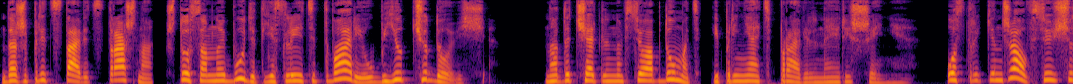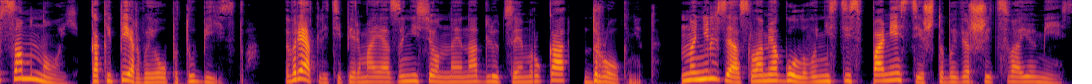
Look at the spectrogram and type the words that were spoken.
Даже представить страшно, что со мной будет, если эти твари убьют чудовище. Надо тщательно все обдумать и принять правильное решение. Острый кинжал все еще со мной, как и первый опыт убийства. Вряд ли теперь моя занесенная над Люцием рука дрогнет. Но нельзя, сломя голову, нестись в поместье, чтобы вершить свою месть.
